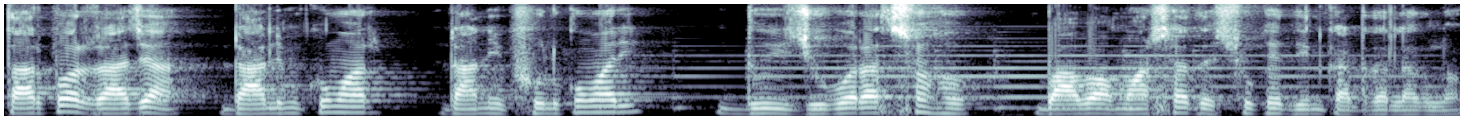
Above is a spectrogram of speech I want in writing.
তারপর রাজা, ডালিম কুমার, রানী ফুলকুমারী, দুই যুবরাজ সহ বাবা মার সাথে সুখে দিন কাটাতে লাগল।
